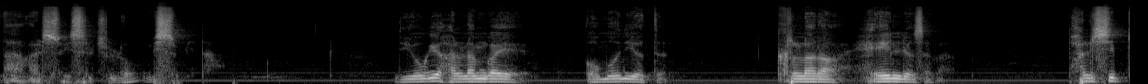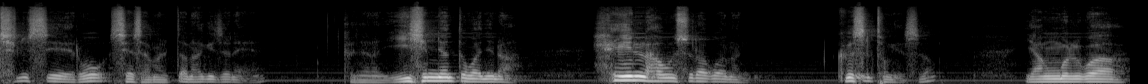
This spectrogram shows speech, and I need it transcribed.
나아갈 수 있을 줄로 믿습니다. 뉴욕의 한람가의 어머니였던 클라라 헤일 여사가 87세로 세상을 떠나기 전에 그녀는 20년 동안이나 헤일 하우스라고 하는 그것을 통해서 약물과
